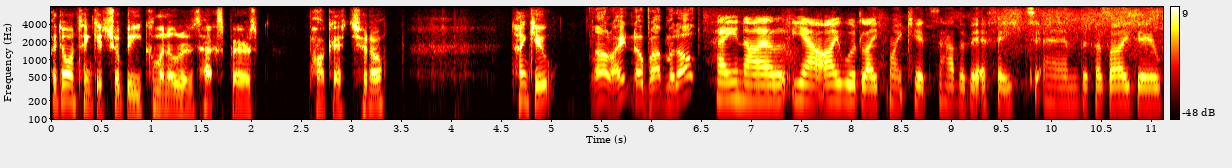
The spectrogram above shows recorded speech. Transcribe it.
I don't think it should be coming out of the taxpayers' pocket. You know. Thank you. All right, no problem at all. Hey Niall, yeah, I would like my kids to have a bit of faith, um, because I do.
